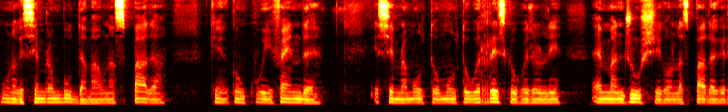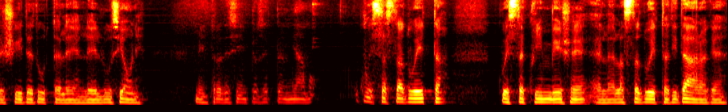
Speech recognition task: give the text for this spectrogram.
uno che sembra un Buddha ma una spada che, con cui fende e sembra molto, molto guerresco, quello lì è Manjushri con la spada che recite tutte le, le illusioni. Mentre ad esempio se prendiamo questa statuetta questa qui invece è la, la statuetta di Tara che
